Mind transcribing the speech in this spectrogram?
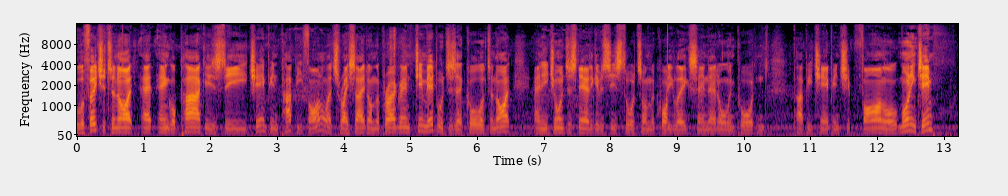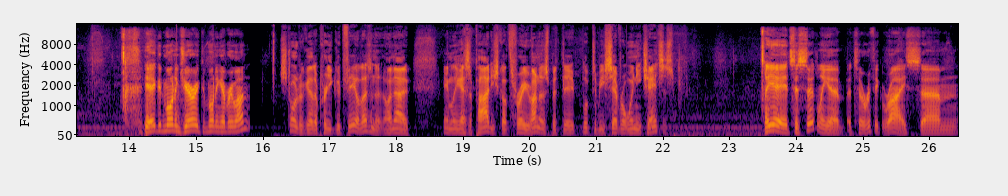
Well, the feature tonight at Angle Park is the Champion Puppy Final. That's race eight on the program. Tim Edwards is our caller tonight, and he joins us now to give us his thoughts on the quaddy legs and that all-important Puppy Championship Final. Morning, Tim. Yeah, good morning, Jared. Good morning, everyone. It's trying to get a pretty good field, hasn't it? I know Emily Azzopardi. She's got three runners, but there look to be several winning chances. Yeah, it's a, certainly a, a, terrific race. Um,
